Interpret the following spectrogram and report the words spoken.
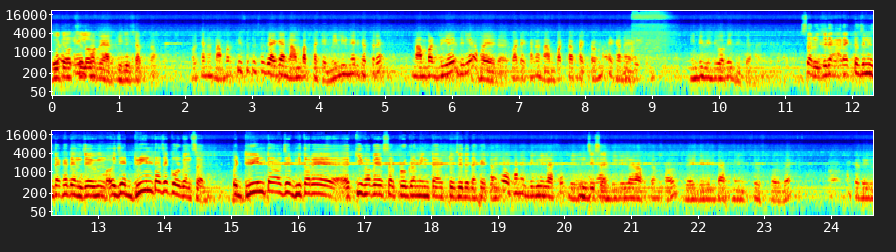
দুইটা এইভাবে আর কি হিসাবটা। ওইখানে নাম্বার কিছু কিছু জায়গায় নাম্বার থাকে। মিলিং এর ক্ষেত্রে নাম্বার দিয়ে দিলে হয়ে যায়। বাট এখানে নাম্বারটা ফ্যাক্টর না এখানে ইন্ডিভিজুয়ালি দিতে হয়। স্যার যদি আর একটা জিনিস দেখাতেন যে ওই যে ড্রিলটা যে করবেন স্যার ওই ড্রিলটা যে ভিতরে কীভাবে স্যার প্রোগ্রামিংটা একটু যদি দেখাইতেন? এখানে ড্রিল আছে জি, স্যার। ড্রিলের অপশন সহজ। যেই ড্রিলটা আপনি চুজ করবেন একটা ড্রিল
